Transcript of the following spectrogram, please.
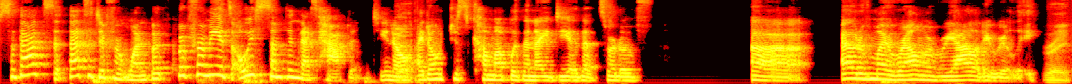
so that's that's a different one, but but for me, it's always something that's happened. You know, Yeah. I don't just come up with an idea that's sort of uh, out of my realm of reality, really. Right.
